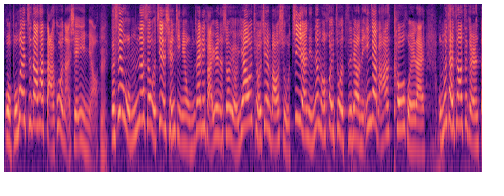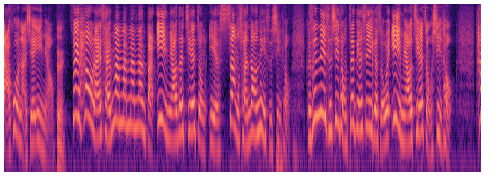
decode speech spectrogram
我不会知道他打过哪些疫苗。对可是我们那时候，我记得前几年我们在立法院的时候，有要求健保署，既然你那么会做资料，你应该把它抠回来，我们才知道这个人打过哪些疫苗。对。所以后来才慢慢慢慢把疫苗的接种也上传到 NIS 系统。可是 NIS 系统这边是。是一个所谓疫苗接种系统，它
